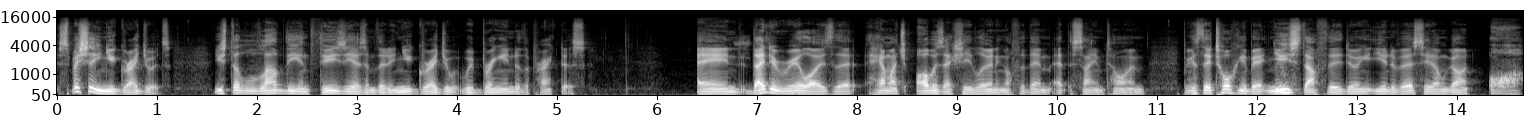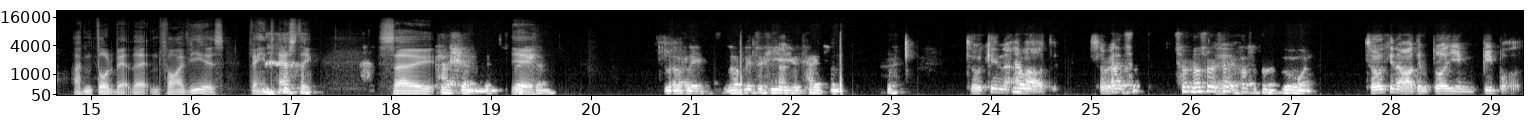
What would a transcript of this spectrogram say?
especially new graduates. Used to love the enthusiasm that a new graduate would bring into the practice, and they didn't realize that how much I was actually learning off of them at the same time because they're talking about new mm. stuff they're doing at university. And I'm going, oh, I haven't thought about that in five years. Fantastic. so Passion. Yeah. Lovely. Lovely to hear uh, you, Tyson. Talking about, sorry, Uh, so, so, no, sorry, sorry. Uh, yeah. Jose, sorry, Go on. talking about employing people,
